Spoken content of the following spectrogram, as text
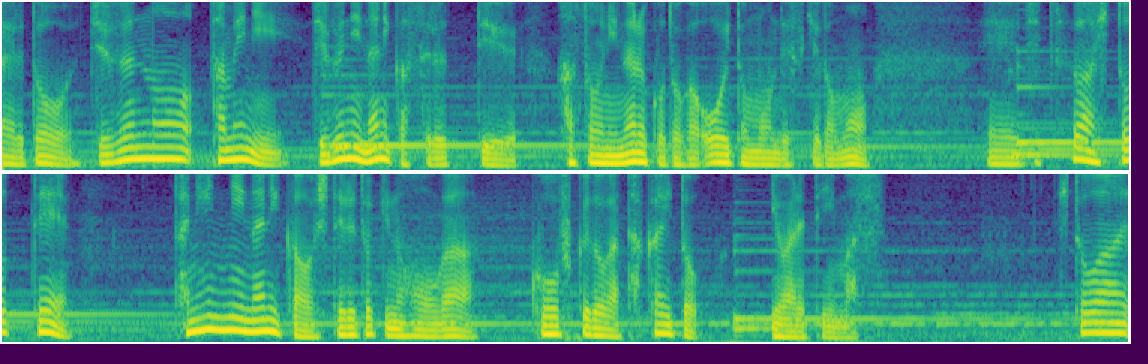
えると自分のために自分に何かするっていう発想になることが多いと思うんですけども、えー、実は人って他人に何かをしてる時の方が幸福度が高いと言われています。人は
